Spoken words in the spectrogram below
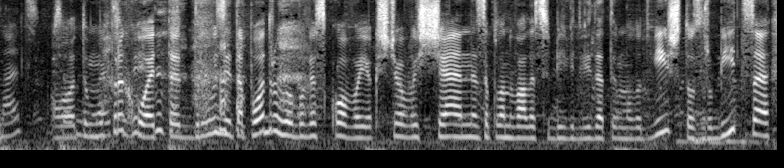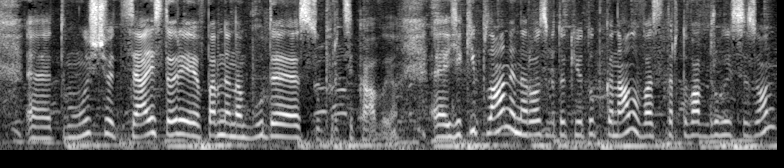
Nights. О, тому приходьте, друзі та подруги, обов'язково. Якщо ви ще не запланували собі відвідати молодвіж, то зробіть це, е, тому що ця історія впевнена буде супер цікавою. Е, які плани на розвиток Ютуб каналу? У вас стартував другий сезон?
